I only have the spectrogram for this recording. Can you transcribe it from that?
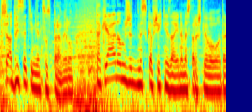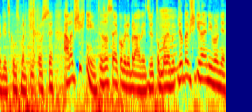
Třeba by se tím něco spravilo. Tak já jenom, že dneska všichni zahyneme strašlivou a tragickou smrtí, prostě. Ale všichni, to je zase jako by dobrá věc, že to bude, že budeme všichni na jedné vlně.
